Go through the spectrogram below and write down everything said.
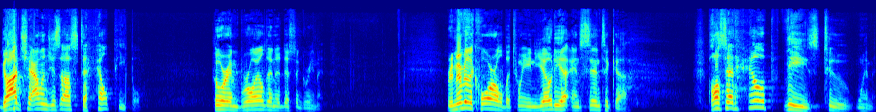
God challenges us to help people who are embroiled in a disagreement. Remember the quarrel between Euodia and Syntyche. Paul said, Help these two women.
